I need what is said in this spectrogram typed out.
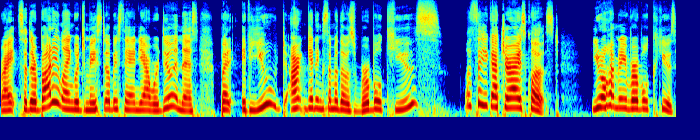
right? So their body language may still be saying, yeah, we're doing this. But if you aren't getting some of those verbal cues, let's say you got your eyes closed, you don't have any verbal cues,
